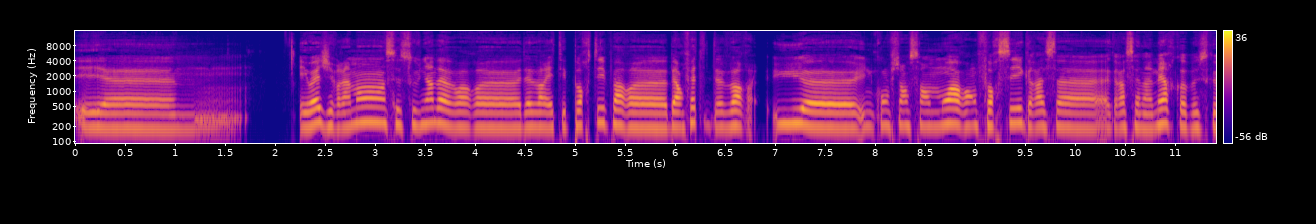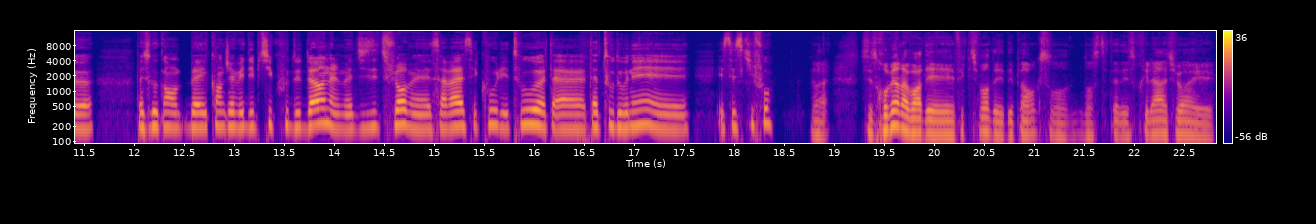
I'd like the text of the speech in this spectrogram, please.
Et euh, et ouais, j'ai vraiment ce souvenir d'avoir euh, d'avoir été porté par, euh, ben, en fait, d'avoir eu euh, une confiance en moi renforcée grâce à grâce à ma mère, quoi, parce que parce que quand ben, quand j'avais des petits coups de down, elle me disait toujours, mais ça va, c'est cool et tout, t'as as tout donné et, et c'est ce qu'il faut. Ouais. C'est trop bien d'avoir des effectivement des, des parents qui sont dans, cet état d'esprit là, tu vois, et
